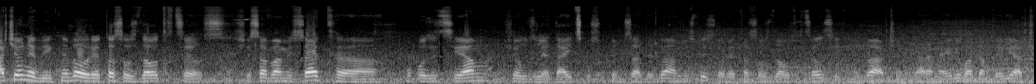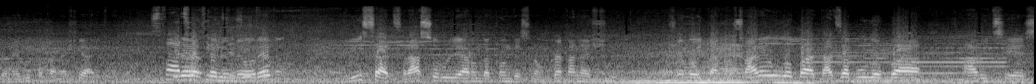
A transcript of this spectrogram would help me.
არჩევნები იქნება 2024 წელს. შესაბამისად, ოპოზიციამ შეუძლია დაიწყოს უკვე მზადება ამისთვის 2024 წელს იქნება არჩევნები. არანაირი ვადამდელი არჩევნები ქვეყანაში არ იქნება. სხვა ერთხელ ვიმეორებ, ვისაც რასურვილი არ უნდა კონდეს რომ ქვეყანაში შემოიტანოს არეულობა, დაძაბულობა, არ ვიცი ეს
